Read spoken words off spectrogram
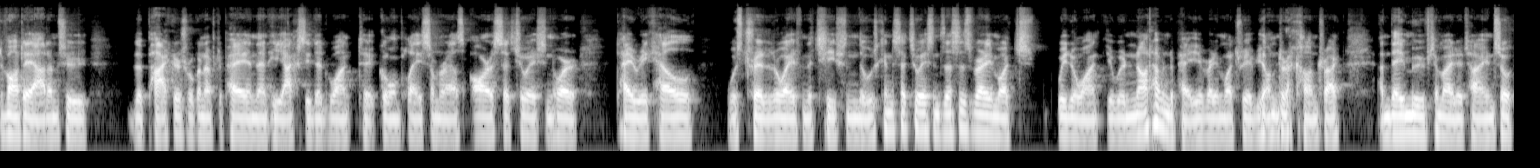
Davante Adams who the Packers were going to have to pay, and then he actually did want to go and play somewhere else, or a situation where Tyreek Hill was traded away from the Chiefs in those kind of situations. This is very much we don't want you. We're not having to pay you very much. We have you under a contract, and they moved him out of town. So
